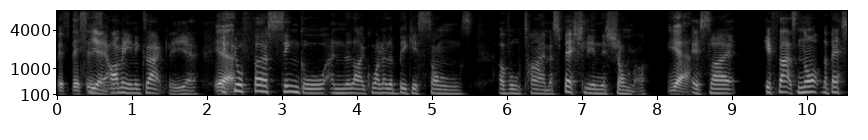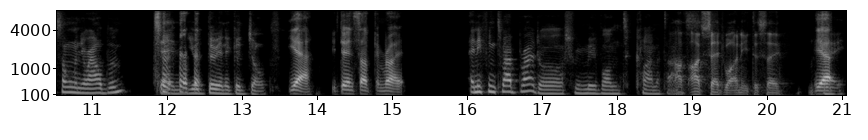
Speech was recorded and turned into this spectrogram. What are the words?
If this is Yeah, I mean, exactly. Yeah. yeah if your first single and the like one of the biggest songs of all time, especially in this genre, yeah it's like if that's not the best song on your album, then you're doing a good job. yeah you're doing something right. Anything to add, Brad, or should we move on to Climbatize? I've, I've said what I need to say. Yeah. Okay.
